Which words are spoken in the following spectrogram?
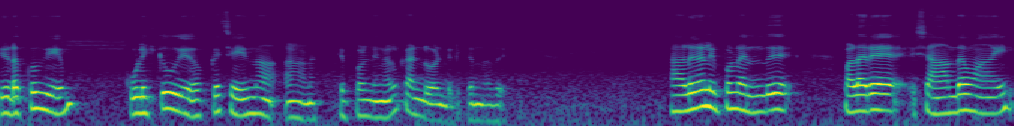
കിടക്കുകയും കുളിക്കുകയും ഒക്കെ ചെയ്യുന്ന ആണ് ഇപ്പോൾ നിങ്ങൾ കണ്ടുകൊണ്ടിരിക്കുന്നത്. ആളുകൾ ഇപ്പോൾ എന്ത് വളരെ ശാന്തമായി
